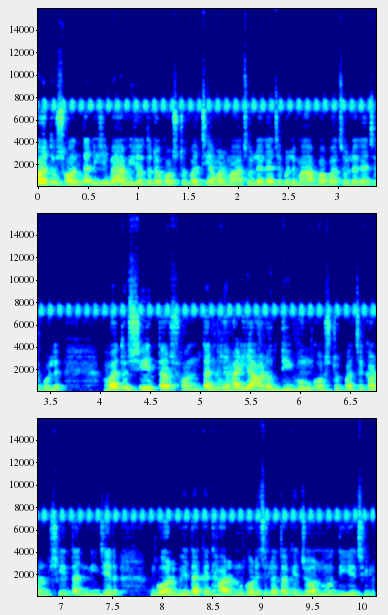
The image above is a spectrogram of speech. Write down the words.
হয়তো সন্তান হিসেবে আমি যতটা কষ্ট পাচ্ছি, আমার মা চলে গেছে বলে, মা বাবা চলে গেছে বলে, হয়তো সে তার সন্তানকে হারিয়ে আরও দ্বিগুণ কষ্ট পাচ্ছে। কারণ সে তার নিজের গর্ভে তাকে ধারণ করেছিল, তাকে জন্ম দিয়েছিল,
